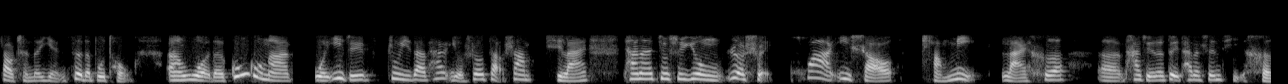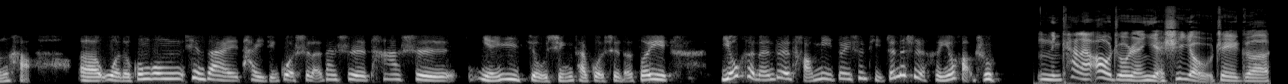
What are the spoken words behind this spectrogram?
造成的颜色的不同。嗯，我的公公呢，我一直注意到他有时候早上起来，他呢就是用热水化一勺糖蜜来喝，呃，他觉得对他的身体很好。呃，我的公公现在他已经过世了，但是他是年逾九旬才过世的，所以。有可能这个糖蜜对身体真的是很有好处。嗯，看来澳洲人也是有这个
